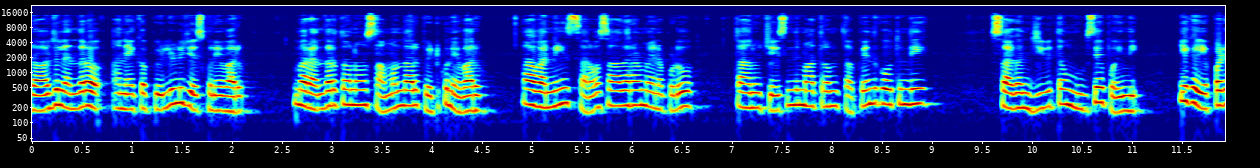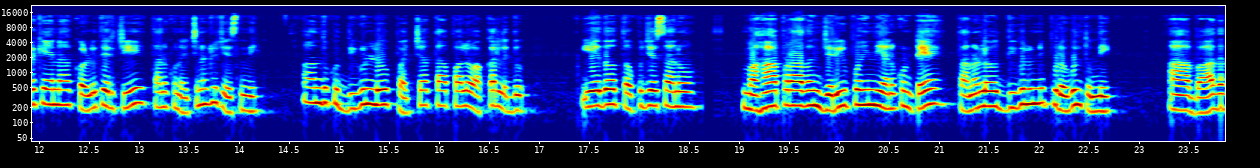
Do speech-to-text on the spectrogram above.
రాజులెందరో అనేక పెళ్ళిళ్ళు చేసుకునేవారు. మరందరితోనూ సంబంధాలు పెట్టుకునేవారు. అవన్నీ సర్వసాధారణమైనప్పుడు తాను చేసింది మాత్రం తప్పెందుకవుతుంది సగం జీవితం ముగిసేపోయింది ఇక ఎప్పటికైనా కళ్ళు తెరిచి తనకు నచ్చినట్లు చేసింది. అందుకు దిగుళ్ళు పశ్చాత్తాపాలు అక్కర్లేదు. ఏదో తప్పు చేశాను. మహాపరాధం జరిగిపోయింది అనుకుంటే తనలో దిగులు నిప్పు రగులుతుంది. ఆ బాధ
